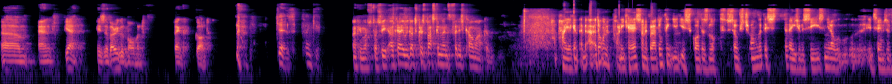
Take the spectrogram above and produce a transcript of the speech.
Um, and yeah, it's a very good moment. Thank God. Cheers. Thank you. Thank you, Masatoshi. Okay, we got to Chris Bascombe then to finish Carl Markham. Hi again. I don't want to curse on it, but I don't think your squad has looked so strong at this stage of the season. You know, in terms of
